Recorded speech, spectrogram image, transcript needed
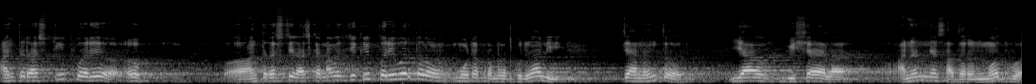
आंतरराष्ट्रीय परि आंतरराष्ट्रीय राजकारणामध्ये जी काही परिवर्तनं मोठ्या प्रमाणात घडून आली त्यानंतर या विषयाला अनन्यसाधारण महत्त्व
